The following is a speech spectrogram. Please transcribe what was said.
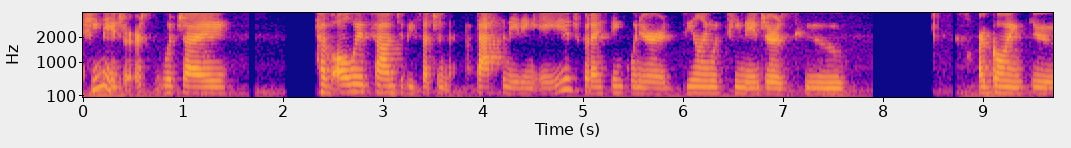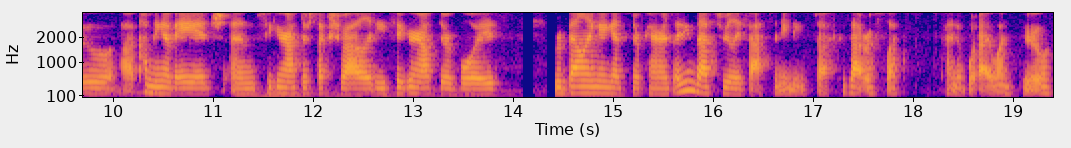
teenagers, which I have always found to be such a fascinating age. But I think when you're dealing with teenagers who are going through uh, coming of age and figuring out their sexuality, figuring out their voice, rebelling against their parents, I think that's really fascinating stuff because that reflects kind of what I went through.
